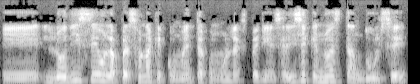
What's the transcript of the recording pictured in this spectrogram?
Eh, lo dice la persona que comenta como la experiencia. Dice que no es tan dulce,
